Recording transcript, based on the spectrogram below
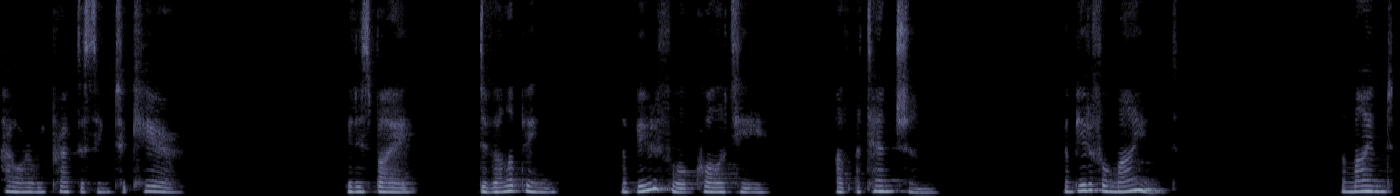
How are we practicing to care? It is by developing a beautiful quality of attention, a beautiful mind, a mind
